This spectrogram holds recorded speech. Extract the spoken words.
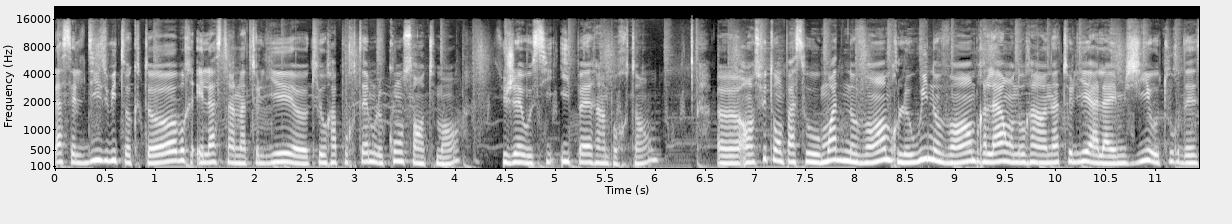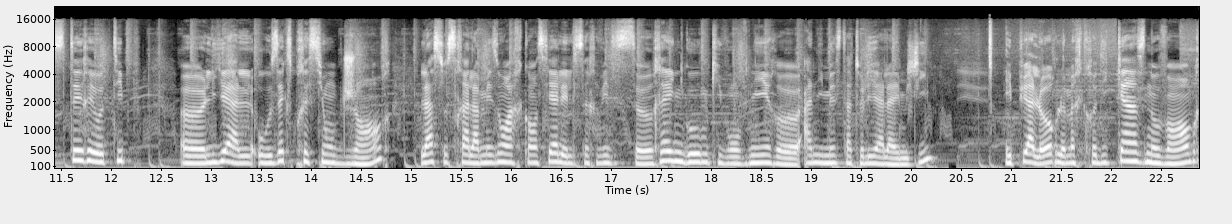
Là, c'est le 18 octobre et là, c'est un atelier euh, qui aura pour thème le consentement, sujet aussi hyper important. Euh, ensuite, on passe au mois de novembre. Le 8 novembre, là, on aura un atelier à la MJ autour des stéréotypes euh, liés aux expressions de genre. Là, ce sera la Maison Arc-en-Ciel et le service euh, Raingome qui vont venir animer cet atelier à la MJ. Et puis alors, le mercredi 15 novembre,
